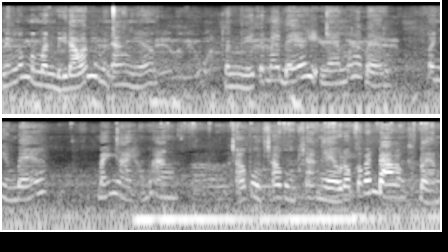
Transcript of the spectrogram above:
những lúc mà mình bị đói mà mình ăn vậy đó, mình nghĩ tới mấy bé Việt Nam đó các bạn. Có những bé mấy ngày không ăn ở vùng sâu vùng xa nghèo đâu có bánh bao không các bạn.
